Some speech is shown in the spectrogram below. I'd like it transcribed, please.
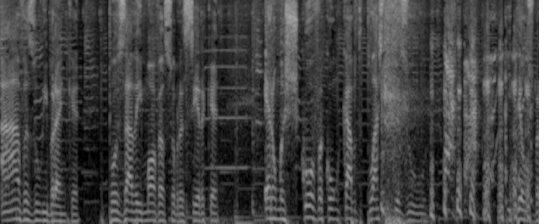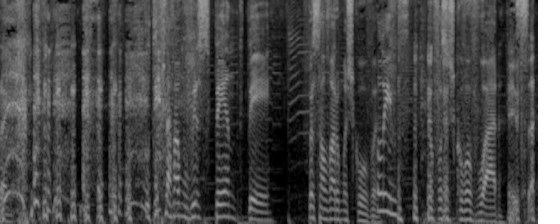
A ave azul e branca, pousada imóvel sobre a cerca, era uma escova com um cabo de plástico azul e pelos brancos. O tipo estava a mover-se pé ante pé para salvar uma escova. lindo. Não fosse a escova voar. Exato.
